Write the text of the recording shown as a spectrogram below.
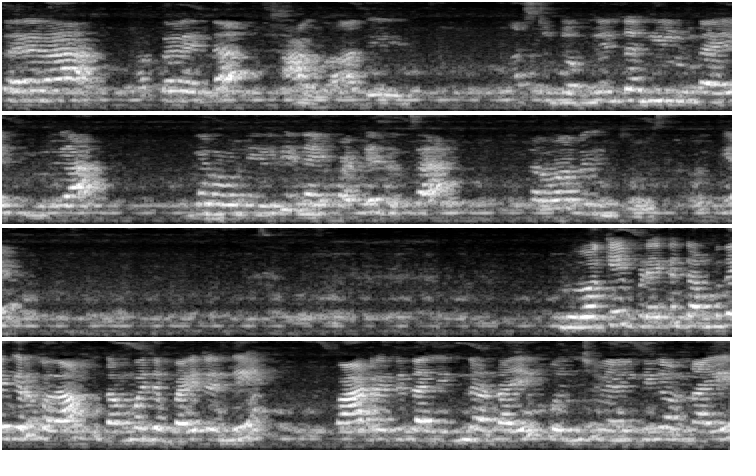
సరేనా? అర్థమైందా? అది ఫస్ట్ డబ్బులంతా నీళ్ళు ఉన్నాయి ఫుల్గా ఇంకా నువ్వు నీళ్ళు తిన్నాయి పట్టేసి వచ్చా. తర్వాత నేను చూస్తాను ఓకే? ఇప్పుడు ఓకే ఇప్పుడైతే డమ్ము దగ్గర కదా డమ్ము అయితే బయట ఉంది. వాటర్ అయితే దాని నిండా ఉన్నాయి కొంచెం హెల్తీగా ఉన్నాయి.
